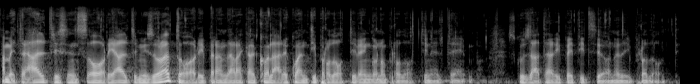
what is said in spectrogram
a mettere altri sensori, altri misuratori per andare a calcolare quanti prodotti vengono prodotti nel tempo. Scusate la ripetizione dei prodotti.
